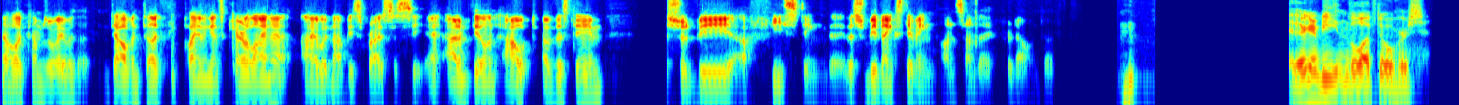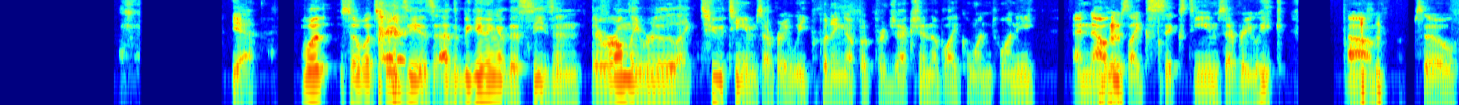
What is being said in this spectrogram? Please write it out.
Bella comes away with it. Dalvin Cook playing against Carolina, I would not be surprised to see uh, Adam Thielen out of this game. This should be a feasting day. This should be Thanksgiving on Sunday for Dalvin Cook. They're gonna be eating the leftovers. Yeah. What so what's crazy is at the beginning of this season there were only really like two teams every week putting up a projection of like 120 and now Mhm. there's like six teams every week. Um so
